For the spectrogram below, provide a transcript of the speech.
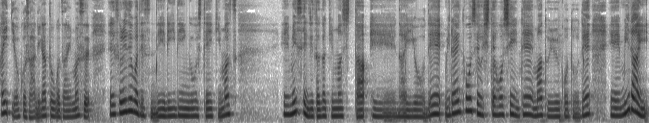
はい、ようこさんありがとうございます。えー、それではですね、リーディングをしていきます。えー、メッセージいただきました、えー、内容で、未来投資をしてほしいテーマということで、え未来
